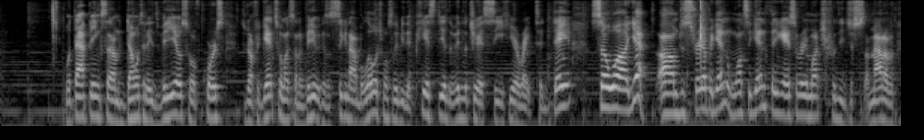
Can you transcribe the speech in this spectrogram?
With that being said, I'm done with today's video. So, of course, do not forget to like on the video because it's sticking down below, which mostly be the PSD of the video that you guys see here right today. So, uh, yeah, um, just straight up again, once again, thank you guys so very much for the just amount of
